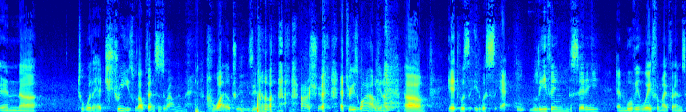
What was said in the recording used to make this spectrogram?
And to where they had trees without fences around them, wild trees. You know, gosh, that tree's wild. You know, um, it was it was uh, leaving the city and moving away from my friends.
